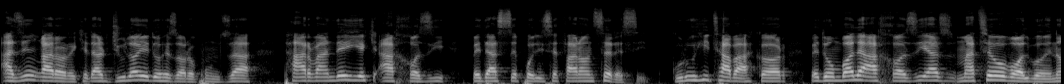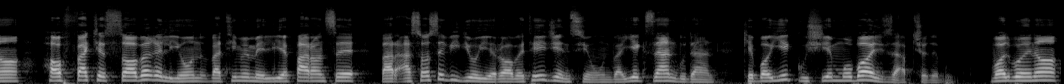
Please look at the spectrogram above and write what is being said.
از این قراره که در جولای 2015 پرونده یک اخخازی به دست پلیس فرانسه رسید. گروهی تبهکار به دنبال اخخازی از متئو والبوئنا هافک سابق لیون و تیم ملی فرانسه بر اساس ویدیوی رابطه جنسی اون و یک زن بودند که با یک گوشی موبایل ضبط شده بود. والبوئنا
